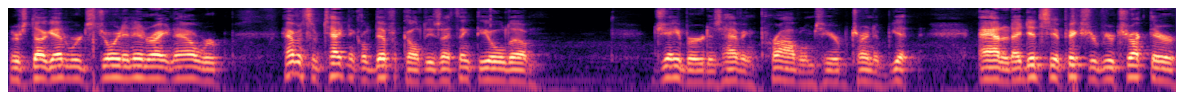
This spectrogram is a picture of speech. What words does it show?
There's Doug Edwards joining in right now. We're having some technical difficulties. I think the old uh, Jaybird is having problems here trying to get added. I did see a picture of your truck there,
